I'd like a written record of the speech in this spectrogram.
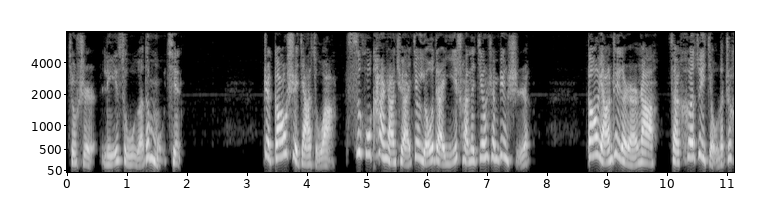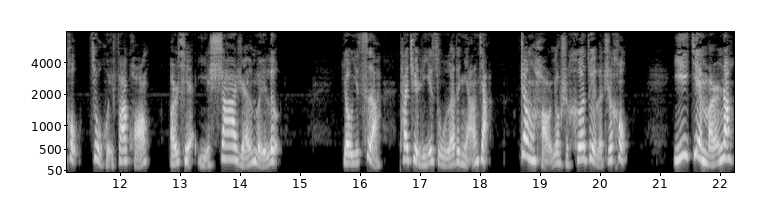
就是李祖娥的母亲。这高氏家族啊，似乎看上去啊就有点遗传的精神病史。高阳这个人呢？在喝醉酒了之后就会发狂，而且以杀人为乐。有一次啊，他去李祖娥的娘家，正好又是喝醉了之后，一进门呢，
